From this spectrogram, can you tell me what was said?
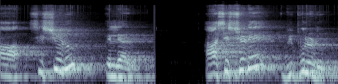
ఆ శిష్యుడు వెళ్ళాడు. ఆ శిష్యుడే విపులుడు.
